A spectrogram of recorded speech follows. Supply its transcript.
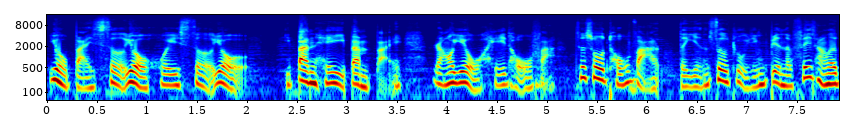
又有白色，又有灰色，又有一半黑一半白，然后也有黑头发，这时候头发的颜色就已经变得非常的。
